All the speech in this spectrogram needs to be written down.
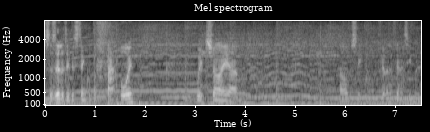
So Zilla did this thing called the Fat Boy, which I um, obviously feel an affinity with.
